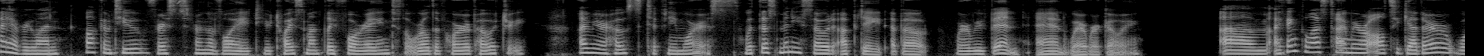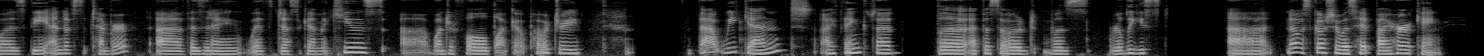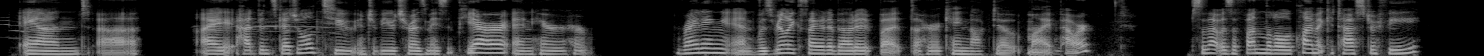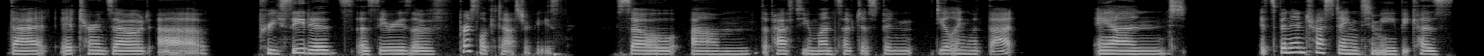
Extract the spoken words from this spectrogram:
Hi, everyone. Welcome to Verses from the Void, your twice monthly foray into the world of horror poetry. I'm your host, Tiffany Morris, with this mini-sode update about where we've been and where we're going. Um, I think the last time we were all together was the end of September, uh, visiting with Jessica McHugh's uh, wonderful Blackout Poetry. That weekend, I think that the episode was released. Uh, Nova Scotia was hit by hurricane and uh, I had been scheduled to interview Terese Mason Pierre and hear her writing and was really excited about it, but the hurricane knocked out my power. So that was a fun little climate catastrophe that it turns out uh, preceded a series of personal catastrophes. So um, the past few months I've just been dealing with that. And it's been interesting to me because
